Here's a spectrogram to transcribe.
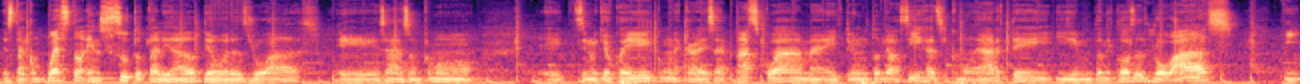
está compuesto en su totalidad de obras robadas. Eh, o sea, son como, eh, si no me equivoco, hay como una cabeza de Pascua, y tiene un montón de vasijas y como de arte y, y, un montón de cosas robadas. Y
